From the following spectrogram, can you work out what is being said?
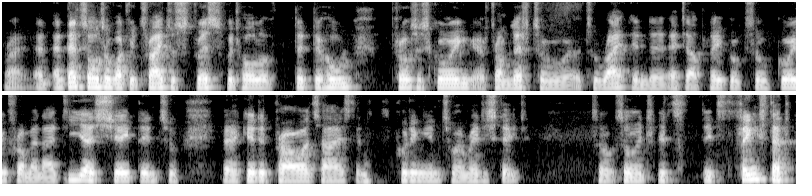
Right. And, and that's also what we try to stress with whole of the, the whole process going uh, from left to uh, to right in the agile playbook. So going from an idea shaped into uh, get it prioritized and putting into a ready state. So so it, it's it's things that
